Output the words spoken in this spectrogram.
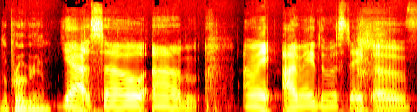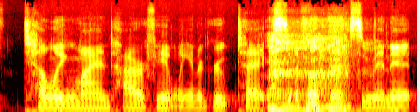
the program. Yeah. So um, I made I made the mistake of telling my entire family in a group text at the last minute.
